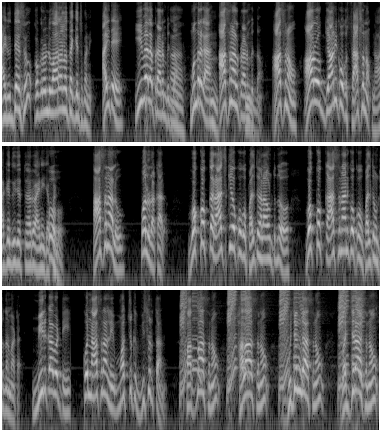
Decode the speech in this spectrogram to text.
ఆయన ఉద్దేశం ఒక రెండు వారాల్లో తగ్గించమని. అయితే ఈవేళ ప్రారంభిద్దాం. ముందరగా. ఆసనాలు ప్రారంభిద్దాం. ఆసనం ఆరోగ్యానికి ఒక శాసనం. నాకెందుకు చెప్తున్నారు? ఆయన చెప్పండి. ఓహో. ఆసనాలు పలు రకాలు. ఒక్కొక్క రాశికి ఒక్కొక్క ఫలితం ఎలా ఉంటుందో ఒక్కొక్క ఆసనానికి ఒక్కొక్క ఫలితం ఉంటుందన్నమాట. మీరు కాబట్టి కొన్ని ఆసనాల్ని మచ్చుకు విసురుతాను. పద్మాసనం హలాసనం భుజంగాసనం వజ్రాసనం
